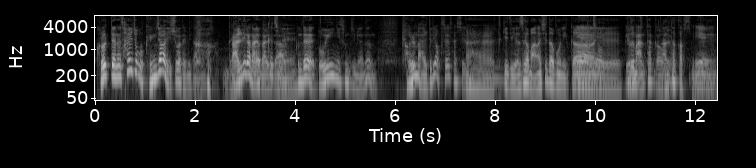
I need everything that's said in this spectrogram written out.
그럴 때는 사회적으로 굉장한 이슈가 됩니다. 네. 난리가 나요, 난리가. 그렇죠. 네. 근데 노인이 숨지면은 별 말들이 없어요, 사실. 아, 특히 이제 연세가 많으시다 보니까 예. 예, 이게 좀 안타까워요. 안타깝습니다. 예.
